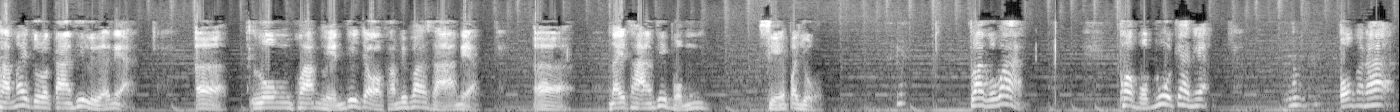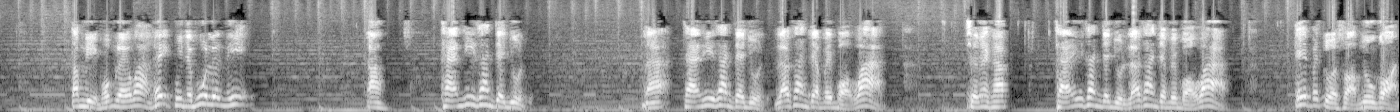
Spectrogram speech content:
ทำให้ตุลาการที่เหลือเนี่ยเออลงความเห็นที่จะออกคำพิพากษาเนี่ยเออในทางที่ผมเสียประโยชน์ปรากฏว่า พอผมพูดแค่เนี้ย องค์คณะตำหนิผมเลยว่า เฮ้ย คุณอย่าพูดเรื่องนี้อะแทนที่ท่านจะหยุด นะแทนที่ท่านจะหยุด แล้วท่านจะไปบอกว่า ใช่ไหมครับ แทนที่ท่านจะหยุดแล้วท่านจะไปบอกว่า เอ๊ะไปตรวจสอบดูก่อน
